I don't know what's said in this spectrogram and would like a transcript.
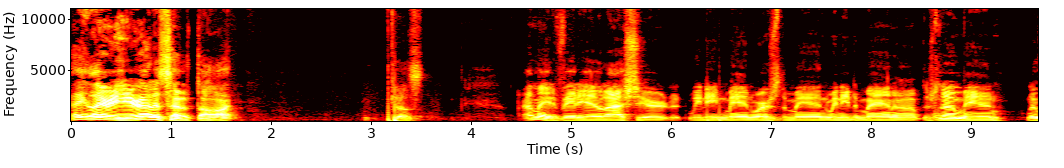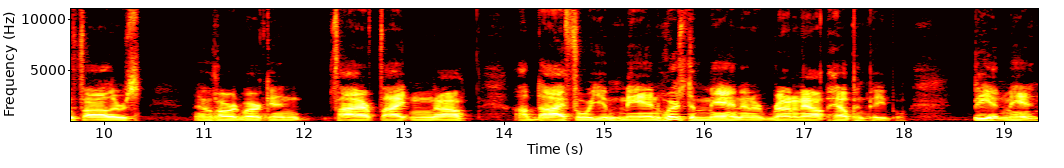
Hey, Larry here. I just had a thought. Because I made a video last year that we need men. Where's the men? We need to man up. There's no men, no fathers, no hardworking, firefighting. I'll, I'll die for you, men. Where's the men that are running out helping people? Being men.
